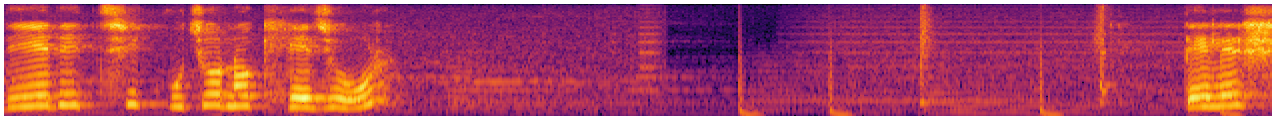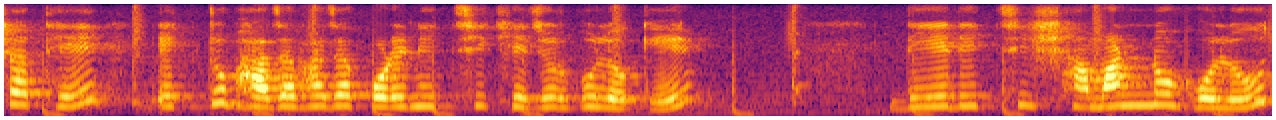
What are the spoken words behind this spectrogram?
দিয়ে দিচ্ছি কুচনো খেজুর। তেলের সাথে একটু ভাজা ভাজা করে নিচ্ছি খেজুরগুলোকে। দিয়ে দিচ্ছি সামান্য হলুদ।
